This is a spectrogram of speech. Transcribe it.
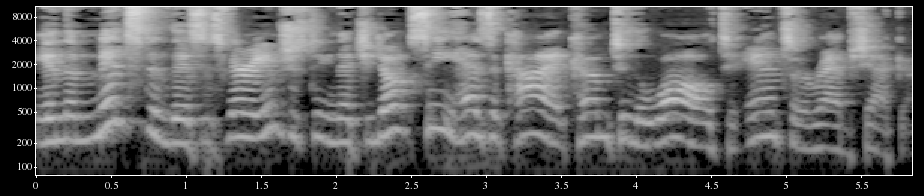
In the midst of this, it's very interesting that you don't see Hezekiah come to the wall to answer Rabshakeh.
